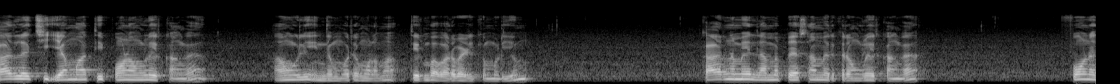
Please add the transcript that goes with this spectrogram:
காதலிச்சு ஏமாற்றி போனவங்களும் இருக்காங்க. அவங்களையும் இந்த முறை மூலமாக திரும்ப வரவழைக்க முடியும். காரணமே இல்லாமல் பேசாமல் இருக்கிறவங்களும் இருக்காங்க. ஃபோனை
